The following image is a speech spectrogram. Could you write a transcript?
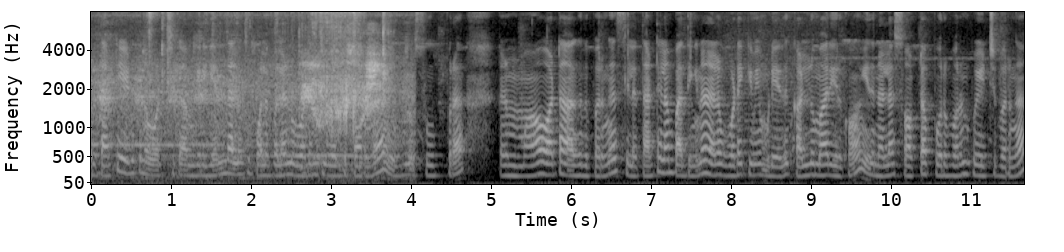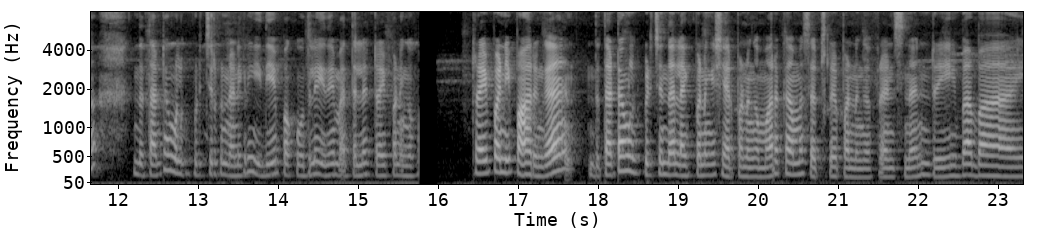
ஒரு தட்டை எடுத்து நான் உடச்சி காமிக்கிறேன் எந்த அளவுக்கு பொல பொலன்னு உடஞ்சி வந்து பாருங்கள் எவ்வளோ சூப்பராக மாவாட்டம் ஆகுது பாருங்கள் சில தட்டையெல்லாம் பார்த்தீங்கன்னா நல்லா உடைக்கவே முடியாது. கல் மாதிரி இருக்கும். இது நல்லா சாஃப்டாக பொறு பொறுன்னு போயிடுச்சு பாருங்கள் இந்த தட்டை உங்களுக்கு பிடிச்சிருக்குன்னு நினைக்கிறேன். இதே பக்குவத்தில் இதே மெத்தடில் ட்ரை பண்ணுங்கள் ட்ரை பண்ணி பாருங்கள் இந்த தட்டை உங்களுக்கு பிடிச்சிருந்தா லைக் பண்ணுங்கள் ஷேர் பண்ணுங்கள் மறக்காமல் சப்ஸ்கிரைப் பண்ணுங்கள் ஃப்ரெண்ட்ஸ் நன்றி. பாய்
